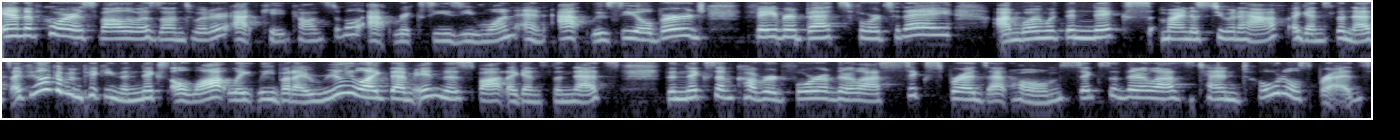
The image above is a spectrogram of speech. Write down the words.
And of course, follow us on Twitter at Kate Constable, at RickCZ1 and at Lucille Burge. Favorite bets for today? I'm going with the Knicks minus two and a half against the Nets. I feel like I've been picking the Knicks a lot lately, but I really like them in this spot against the Nets. The Knicks have covered four of their last six spreads at home, six of their last 10 total spreads.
